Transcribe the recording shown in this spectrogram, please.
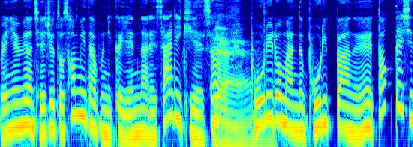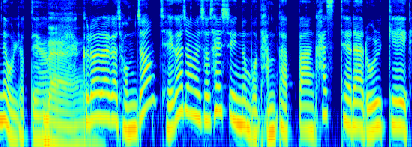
왜냐면 제주도 섬이다 보니까 옛날에 쌀이 귀해서 예. 보리로 만든 보리빵을 떡 대신에 올렸대요. 네. 그러다가 점점 제과점에서 살 수 있는 뭐 단팥빵, 카스테라, 롤케이크,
